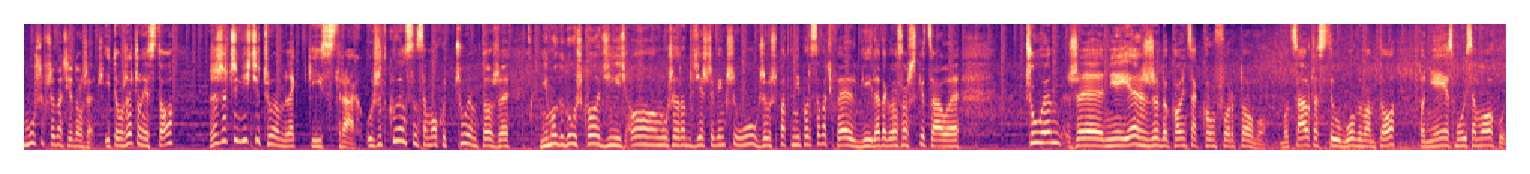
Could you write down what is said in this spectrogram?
muszę przyznać jedną rzecz. I tą rzeczą jest to, że rzeczywiście czułem lekki strach. Użytkując ten samochód, czułem to, że nie mogę go uszkodzić, o, muszę robić jeszcze większy łuk, żeby przypadkiem nie porysować felgi, dlatego one są wszystkie całe. Czułem, że nie jeżdżę do końca komfortowo, bo cały czas z tyłu głowy mam to, to nie jest mój samochód.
